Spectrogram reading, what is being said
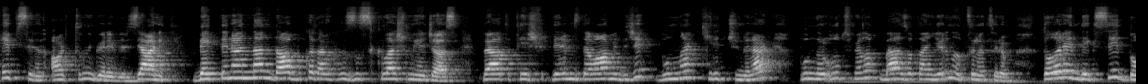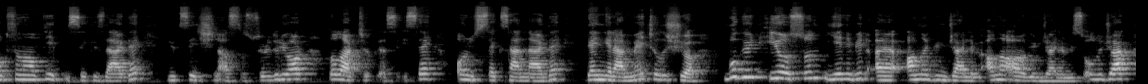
hepsinin arttığını görebiliriz. Yani beklenenden daha bu kadar hızlı sıkılaşmayacağız veyahut da teşviklerimiz devam edecek. Bunlar kilit cümleler. Bunları unutmayalım. Ben zaten yarın hatırlatırım. Dolar endeksi 96.78'lerde yükselişini aslında sürdürüyor. Dolar Türk lirası ise 13.80'lerde dengelenmeye çalışıyor. Bugün iOS'un yeni bir e, ana güncelleme, ana ağ güncellemesi olacak.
